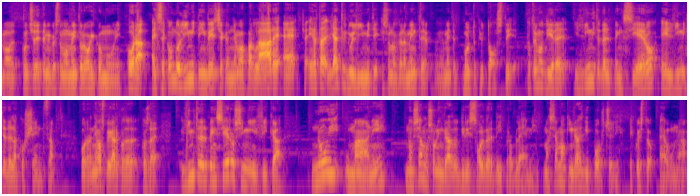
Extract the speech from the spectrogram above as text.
diciamo, concedetemi in questo momento luoghi comuni. Ora, il secondo limite invece che andiamo a parlare è, cioè in realtà gli altri due limiti, che sono veramente, veramente molto più tosti, potremmo dire il limite del pensiero e il limite della coscienza. Ora andiamo a spiegare cosa- cos'è. Il limite del pensiero significa noi umani non siamo solo in grado di risolvere dei problemi, ma siamo anche in grado di porceli e questo è una-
